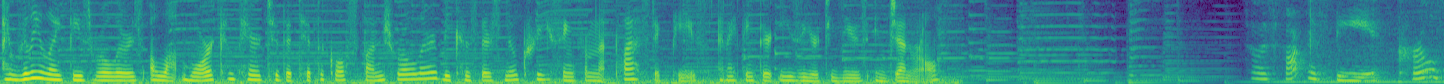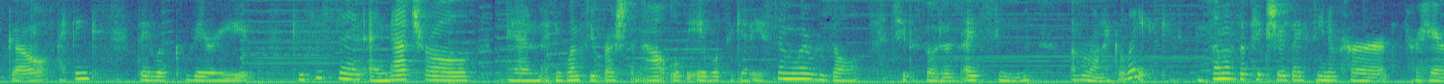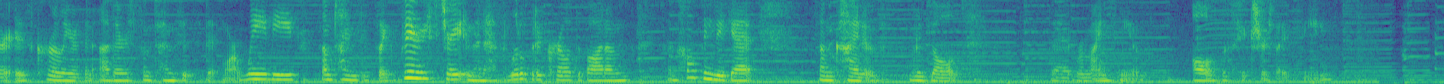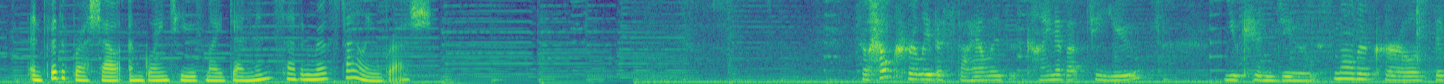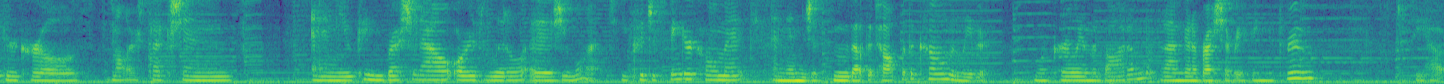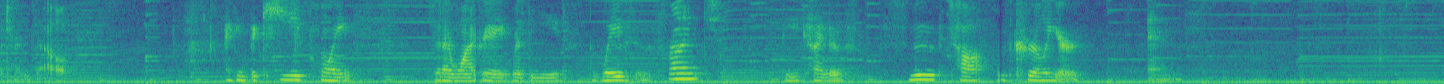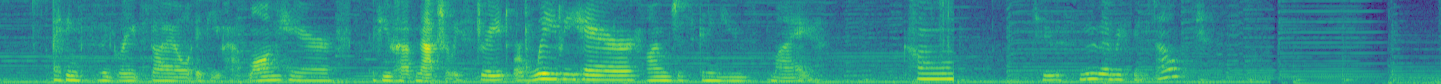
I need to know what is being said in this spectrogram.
I really like these rollers a lot more compared to the typical sponge roller because there's no creasing from that plastic piece and I think they're easier to use in general. So as far as the curls go, I think they look very consistent and natural and I think once we brush them out, we'll be able to get a similar result to the photos I've seen of Veronica Lake. In some of the pictures I've seen of her, her hair is curlier than others. Sometimes it's a bit more wavy. Sometimes it's like very straight and then has a little bit of curl at the bottom. So I'm hoping to get some kind of result that reminds me of all of the pictures I've seen. And for the brush out, I'm going to use my Denman 7 Row Styling Brush. So how curly the style is is kind of up to you. You can do smaller curls, bigger curls, smaller sections, and you can brush it out or as little as you want. You could just finger comb it and then just smooth out the top with a comb and leave it more curly on the bottom. But I'm gonna brush everything through to see how it turns out. I think the key points that I want to create were the, the waves in the front, the kind of smooth top with curlier ends. I think this is a great style if you have long hair, if you have naturally straight or wavy hair. I'm just gonna use my comb to smooth everything out.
